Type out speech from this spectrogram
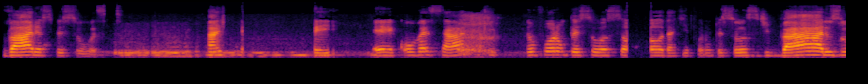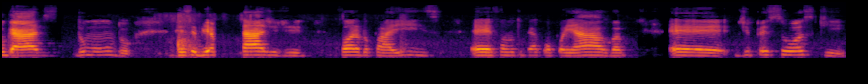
várias pessoas. Mas é, conversar que não foram pessoas só daqui, foram pessoas de vários lugares do mundo. Recebia mensagem de fora do país, é, falando que me acompanhava, é, de pessoas que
